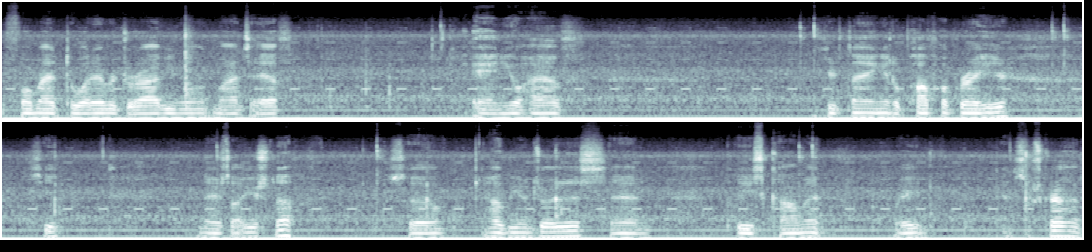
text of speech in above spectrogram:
Format to whatever drive you want. Mine's F. And you'll have your thing. It'll pop up right here. See there's all your stuff. So, I hope you enjoy this, and please comment, rate, and subscribe.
